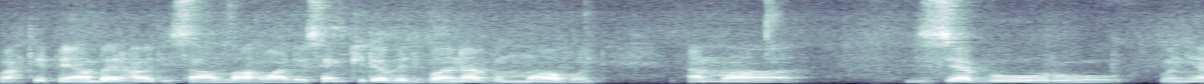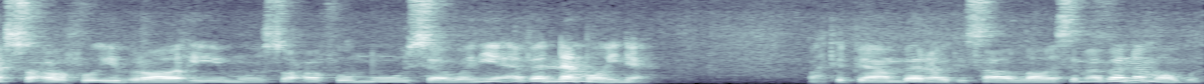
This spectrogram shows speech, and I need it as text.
وقت پیامبر هاتی صلی الله علیه وسلم کتاب وانا و ما بون. اما زبور و ونیا صحف ابراهیم و صحف موسی ونیا اول نماینه. وقت پیامبر هاتی صلی الله علیه وسلم اول نما بون.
